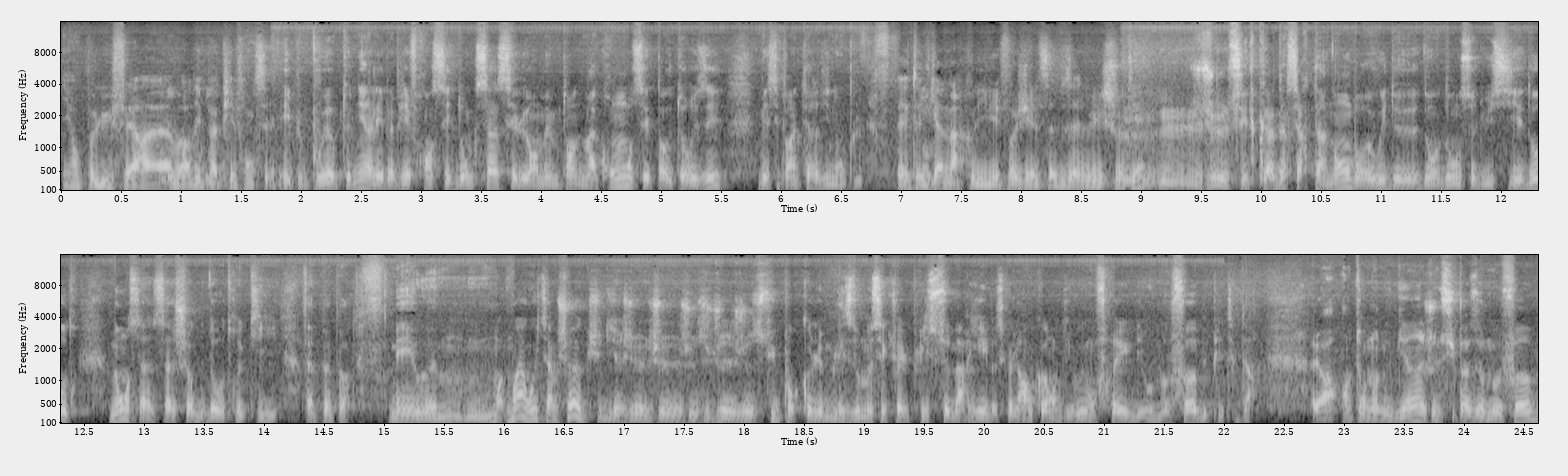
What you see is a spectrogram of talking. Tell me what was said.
Et on peut lui faire avoir des papiers français. Et puis vous pouvez obtenir les papiers français. Donc ça, c'est le en même temps de Macron, c'est pas autorisé, mais c'est pas interdit non plus. Ça a été le cas de Marc-Olivier Fogiel, ça vous avait choqué? Euh, C'est le cas d'un certain nombre, oui, de, dont, celui-ci et d'autres. Non, ça, choque d'autres qui. Enfin, peu importe. Mais euh, moi, oui, ça me choque. Je veux dire, je, je, je suis pour que les homosexuels puissent se marier, parce que là encore, on dit oui, on ferait, il est homophobe, Alors, entendons-nous bien, je ne suis pas homophobe,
